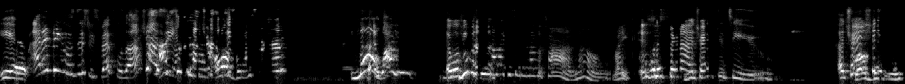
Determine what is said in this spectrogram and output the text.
Yeah, I didn't think it was disrespectful though. I'm trying to see. I'm trying to off, but No, why you? It will you be- can see my face at another time. No, like it's What if just they're not attracted to you? Attraction. then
